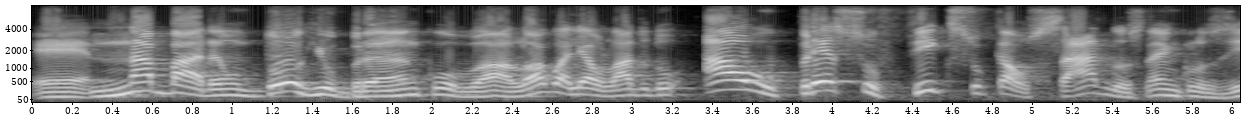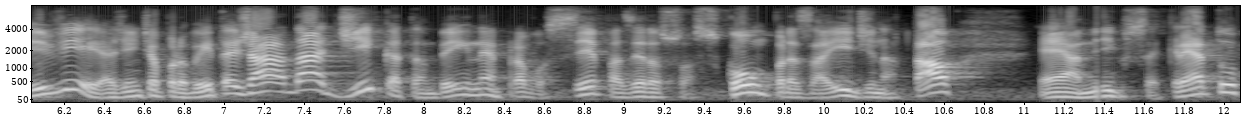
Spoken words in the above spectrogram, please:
é, na Barão do Rio Branco, lá- logo ali ao lado do Ao Preço Fixo Calçados, né? Inclusive, a gente aproveita e já dá a dica também, né, para você fazer as suas compras aí de Natal. É amigo secreto,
